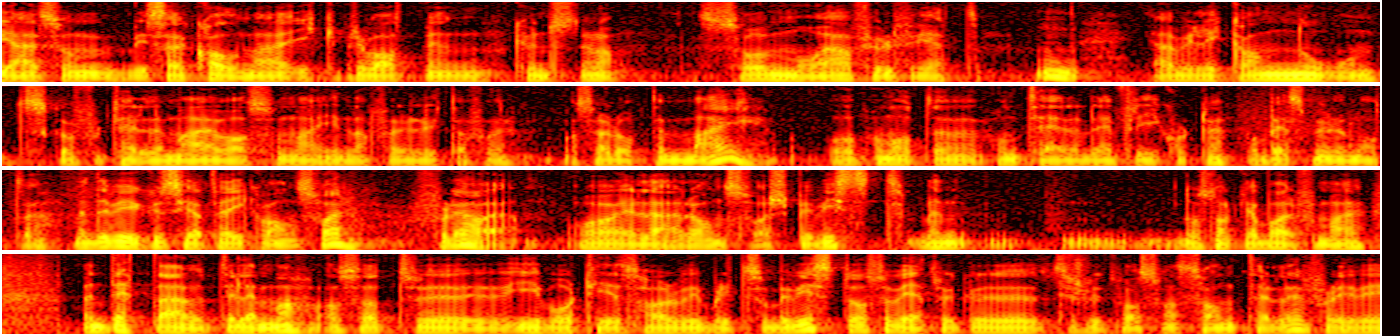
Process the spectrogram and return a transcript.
jeg som, hvis jeg kaller meg ikke privat, men kunstner, da, så må jeg ha full frihet. Mm. Jeg vil ikke ha noen skal fortelle meg hva som er innafor eller utafor. Og så er det opp til meg å på en måte håndtere det frikortet på best mulig måte. Men det vil jo ikke si at jeg ikke har ansvar, for det har jeg. Og, eller er ansvarsbevisst. Men nå snakker jeg bare for meg. Men dette er jo et dilemma. altså at uh, I vår tid har vi blitt så bevisst, og så vet vi ikke til slutt hva som er sant heller. Fordi vi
